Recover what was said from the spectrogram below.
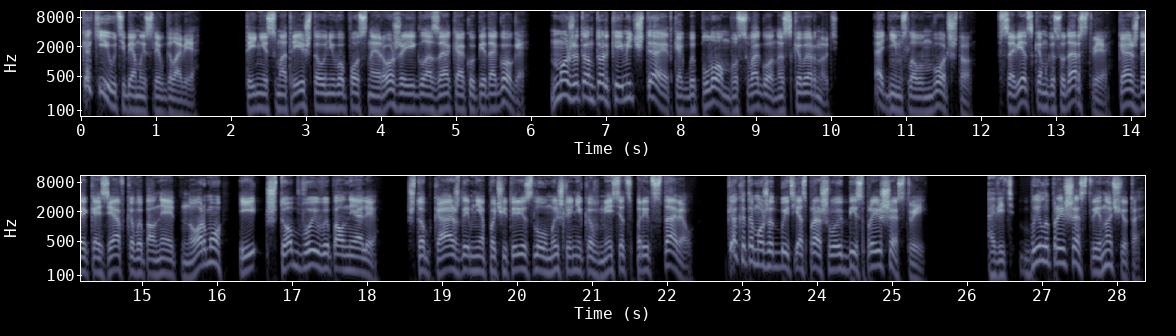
Какие у тебя мысли в голове? Ты не смотри, что у него постная рожа и глаза, как у педагога. Может, он только и мечтает, как бы пломбу с вагона сковырнуть. Одним словом, вот что. В советском государстве каждая козявка выполняет норму, и чтоб вы выполняли. Чтоб каждый мне по четыре злоумышленника в месяц представил. Как это может быть, я спрашиваю, без происшествий? А ведь было происшествие ночью-то.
